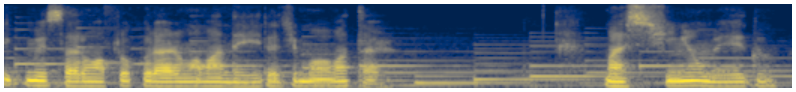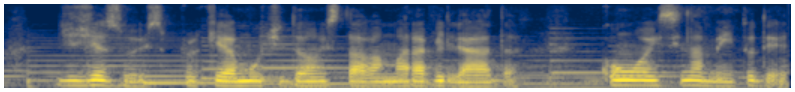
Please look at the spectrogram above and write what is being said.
e começaram a procurar uma maneira de o matar. Mas tinham medo de Jesus, porque a multidão estava maravilhada com o ensinamento dele.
